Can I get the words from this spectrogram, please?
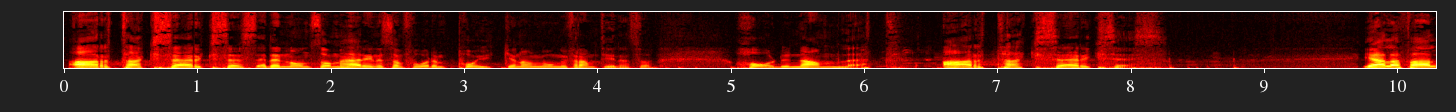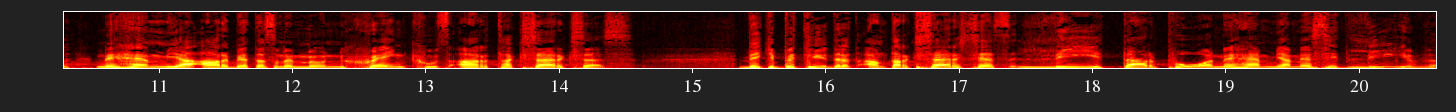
Artaxerxes. Är det någon som här inne som får en pojke någon gång i framtiden så har du namnet. Artaxerxes. I alla fall, Nehemja arbetar som en munskänk hos Artaxerxes. Vilket betyder att Artaxerxes litar på Nehemja med sitt liv.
